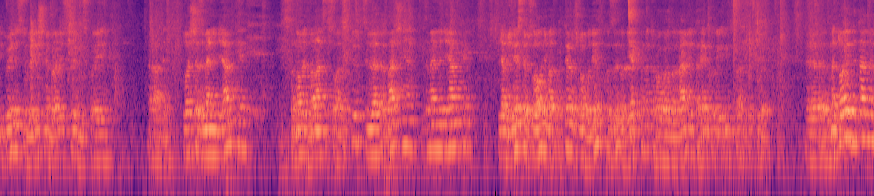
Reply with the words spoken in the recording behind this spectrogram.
відповідності до рішення Бродівської міської ради. Площа земельної ділянки становить 12 сотиків, цільове призначення земельної ділянки для будівництва обслуговування багатоквартирного будинку з об'єктами торгово-розвивальної та ринкової інфраструктури. Е, Метою детальної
